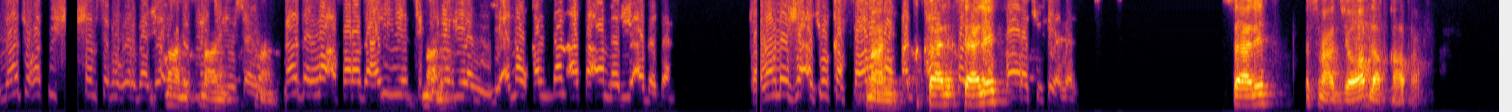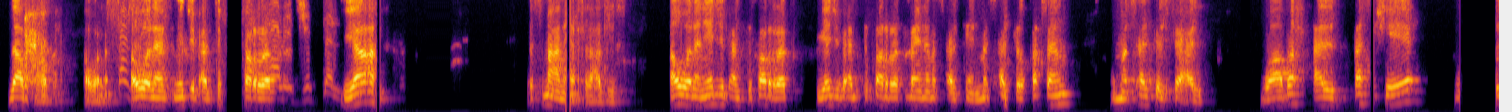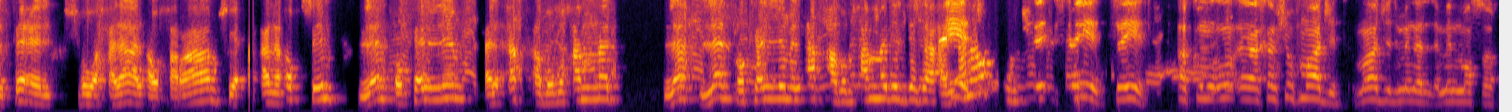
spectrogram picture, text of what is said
لا تغطي الشمس بالغربة جاء اسمعني اسمعني هذا الله فرض عليه التكفير اسمعني. اليومي لأنه قال لن أتأمري أبدا. فهنا جاءت الكفارة. بالكفارة فعلا. ثالث اسمع الجواب لا تقاطع لا تقاطع اولا اولا يجب أن تفرق يا أخي اسمعني يا أخي العزيز. أولا يجب أن تفرق يجب أن تفرق بين مسألتين مسألة القسم ومسألة الفعل. واضح؟ القسم شيء؟ والفعل هو حلال أو حرام شيء. أنا أقسم لن أكلم الأخ أبو محمد. لا لن أكلم الأخ أبو محمد الجزائري. أنا أقسم. سيد سيد أكو خلينا نشوف ماجد. ماجد من ال- من مصر.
